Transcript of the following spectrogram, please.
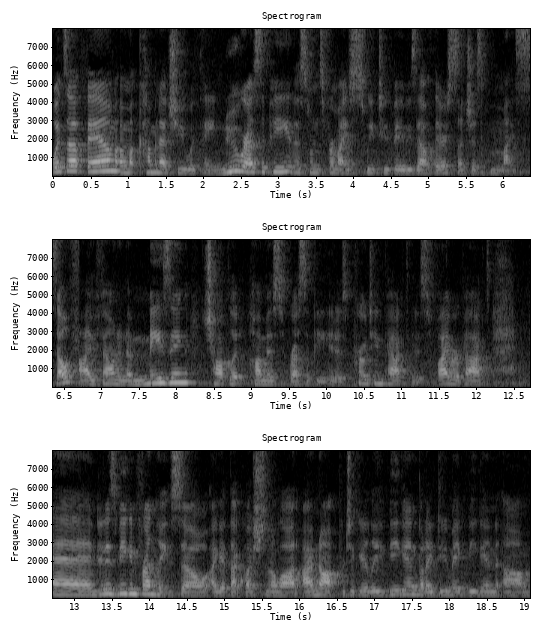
What's up fam? I'm coming at you with a new recipe. This one's for my sweet tooth babies out there, such as myself. I found an amazing chocolate hummus recipe. It is protein packed, it is fiber packed, and it is vegan friendly. So I get that question a lot. I'm not particularly vegan, but I do make vegan um,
